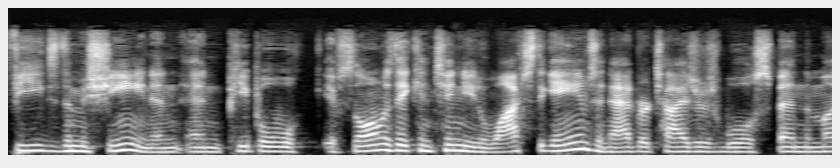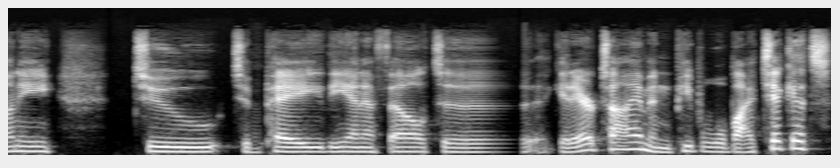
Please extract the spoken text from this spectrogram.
feeds the machine and and people will as long as they continue to watch the games and advertisers will spend the money to to pay the NFL to get airtime and people will buy tickets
